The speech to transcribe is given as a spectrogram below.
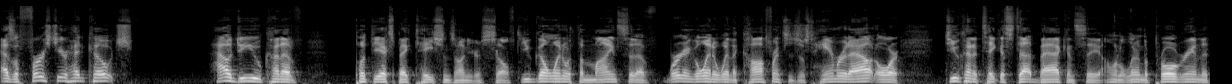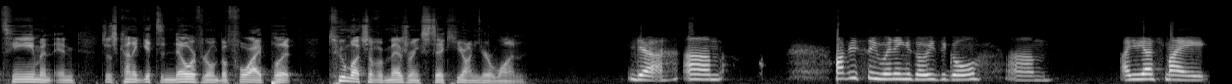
As a first year head coach, how do you kind of put the expectations on yourself? Do you go in with the mindset of we're going to go in and win the conference and just hammer it out, or do you kind of take a step back and say I want to learn the program, the team, and, and just kind of get to know everyone before I put too much of a measuring stick here on year one? Yeah, um, obviously winning is always a goal. Um, I guess my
